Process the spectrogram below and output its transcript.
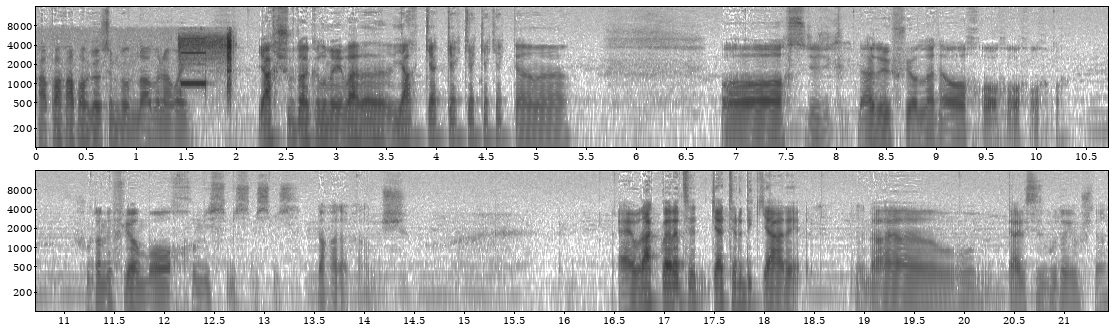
Kapa kapa gözüm dondu amına koyayım. Yak şuradan kılmayı. Var. Yak yak yak yak yak yak tamam. Oh sıcacık. Nerede üflüyorsun lan? Oh oh oh oh. oh. Şuradan üflüyor mu? Oh mis mis mis mis. Ne kadar kalmış. Evrakları getirdik yani. Aa, o Dersiz buradaymış lan.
